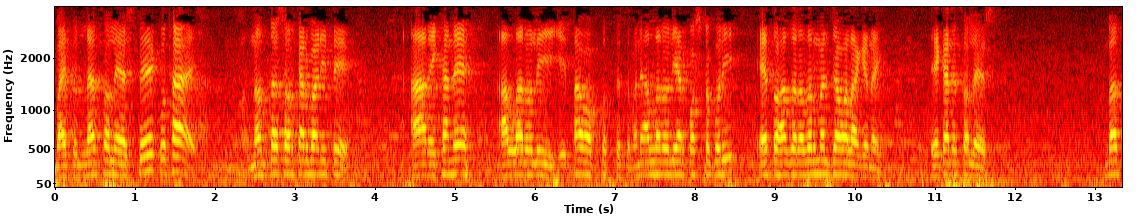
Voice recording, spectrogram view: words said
বায়তুল্লাহ চলে আসছে কোথায়? নদ্দা সরকার বাড়িতে। আর এখানে আল্লাহর অলি তাওয়াব করতেছে। মানে আল্লাহর অলি আর কষ্ট করি, এত হাজার হাজার মাইল যাওয়া লাগে নাই। এখানে চলে আসছে। বাস,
